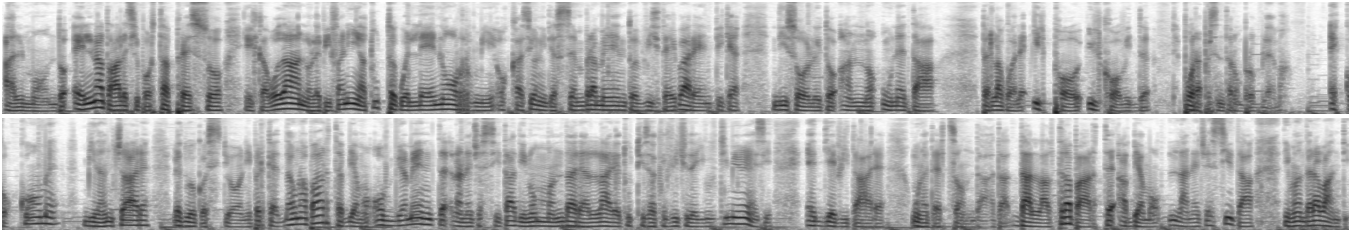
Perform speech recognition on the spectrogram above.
al mondo. E il Natale si porta appresso il Capodanno, l'Epifania, tutte quelle enormi occasioni di assembramento e visite ai parenti che di solito hanno un un'età per la quale il, po- il Covid può rappresentare un problema. Ecco come bilanciare le due questioni, perché da una parte abbiamo ovviamente la necessità di non mandare all'aria tutti i sacrifici degli ultimi mesi e di evitare una terza ondata, dall'altra parte abbiamo la necessità di mandare avanti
